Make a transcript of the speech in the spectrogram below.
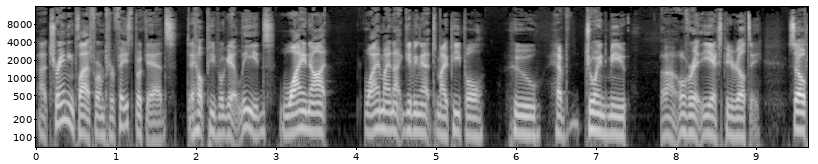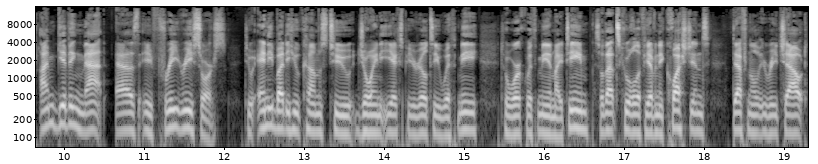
uh, training platform for Facebook ads to help people get leads. Why not? Why am I not giving that to my people who have joined me uh, over at eXp Realty? So I'm giving that as a free resource to anybody who comes to join eXp Realty with me to work with me and my team. So that's cool. If you have any questions, definitely reach out.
